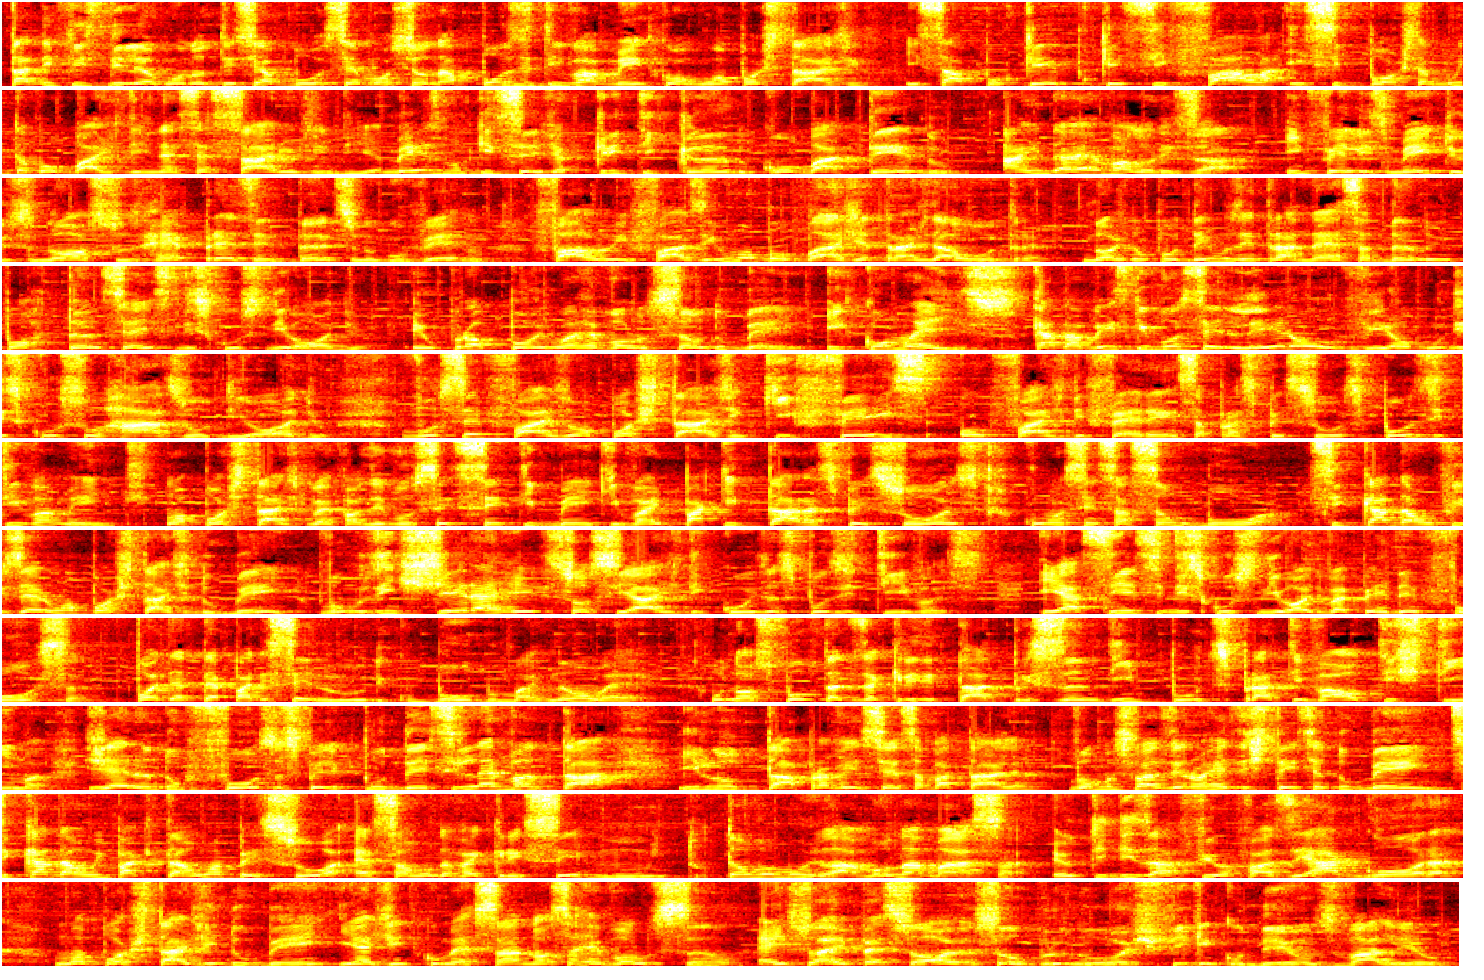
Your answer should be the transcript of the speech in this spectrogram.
Tá difícil de ler alguma notícia boa, se emocionar positivamente com alguma postagem. E sabe por quê? Porque se fala e se posta muita bobagem desnecessária hoje em dia. Mesmo que seja criticando, combatendo, ainda é valorizar. Infelizmente, os nossos representantes no governo falam e fazem uma bobagem atrás da outra. Nós não podemos entrar nessa dando importância a esse discurso de ódio. Eu proponho uma revolução do bem. E como é isso? Cada vez que você ler ou ouvir algum discurso raso, raso ou de ódio, você faz uma postagem que fez ou faz diferença para as pessoas positivamente. Uma postagem que vai fazer você se sentir bem, que vai impactar as pessoas com uma sensação boa. Se cada um fizer uma postagem do bem, vamos encher as redes sociais de coisas positivas. E assim esse discurso de ódio vai perder força. Pode até parecer lúdico, bobo, mas não é. O nosso povo está desacreditado, precisando de inputs para ativar a autoestima, gerando forças para ele poder se levantar e lutar para vencer essa batalha. Vamos fazer uma resistência do bem. Se cada um impactar uma pessoa, essa onda vai crescer muito. Então vamos lá, mão na massa. Eu te desafio a fazer agora uma postagem do bem e a gente começar a nossa revolução. É isso aí, pessoal. Eu sou o Bruno hoje. Fiquem com Deus. Valeu.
